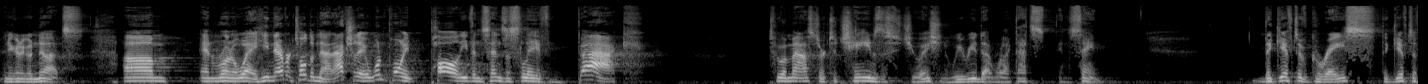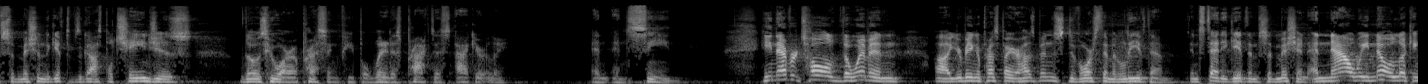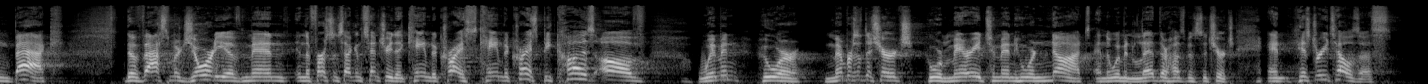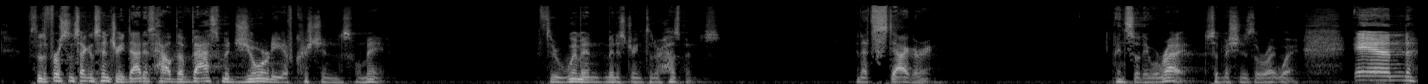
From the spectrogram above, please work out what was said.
and you're going to go nuts. Um, and run away. He never told them that. Actually, at one point, Paul even sends a slave back to a master to change the situation. We read that and we're like, that's insane. The gift of grace, the gift of submission, the gift of the gospel changes those who are oppressing people when it is practiced accurately and, and seen. He never told the women, uh, You're being oppressed by your husbands, divorce them and leave them. Instead, he gave them submission. And now we know, looking back, the vast majority of men in the first and second century that came to Christ came to Christ because of women who were members of the church, who were married to men who were not, and the women led their husbands to church. And history tells us, through the first and second century, that is how the vast majority of Christians were made. Through women ministering to their husbands. And that's staggering. And so they were right. Submission is the right way. And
